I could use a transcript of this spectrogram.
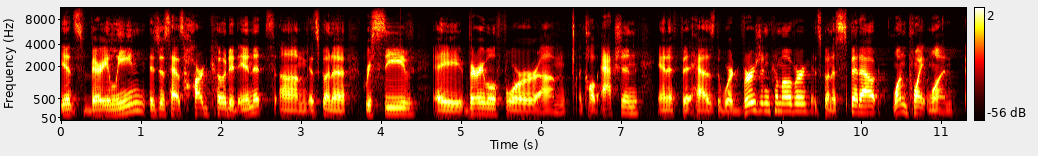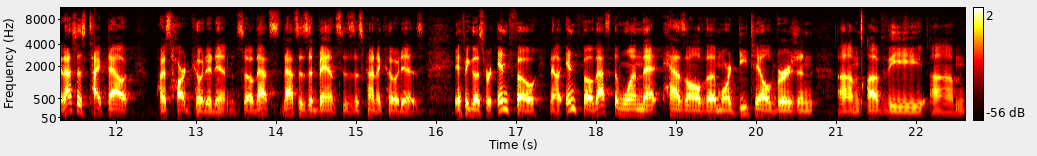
it's very lean. It just has hard-coded in it. Um, it's going to receive a variable for um, called action, and if it has the word version come over, it's going to spit out 1.1, and that's just typed out, just hard-coded in. So that's that's as advanced as this kind of code is. If it goes for info, now info, that's the one that has all the more detailed version um, of the um,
